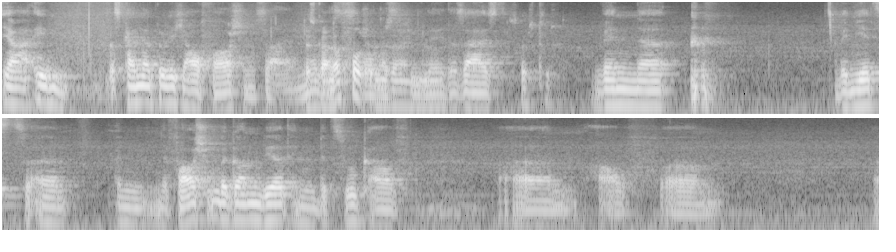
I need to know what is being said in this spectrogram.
Ja, eben, das kann natürlich auch Forschung sein. Das ne? kann das auch Forschung sein. Viele. Ja. Das heißt, das wenn, äh, wenn jetzt äh, eine Forschung begonnen wird in Bezug auf, ähm, auf ähm, ähm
